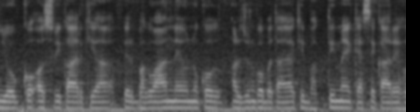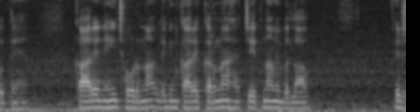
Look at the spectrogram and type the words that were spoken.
योग को अस्वीकार किया, फिर भगवान ने उनको, अर्जुन को बताया कि भक्ति में कैसे कार्य होते हैं। कार्य नहीं छोड़ना, लेकिन कार्य करना है, चेतना में बदलाव। फिर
